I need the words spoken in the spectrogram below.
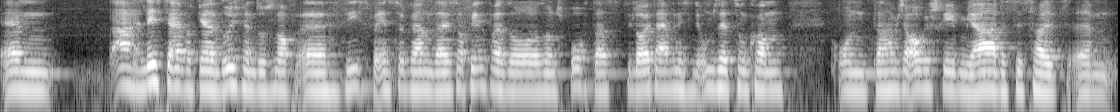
ähm, ah, lest dir einfach gerne durch, wenn du es noch äh, siehst bei Instagram. Da ist auf jeden Fall so, so ein Spruch, dass die Leute einfach nicht in die Umsetzung kommen. Und dann habe ich auch geschrieben, ja, das ist halt, ähm,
